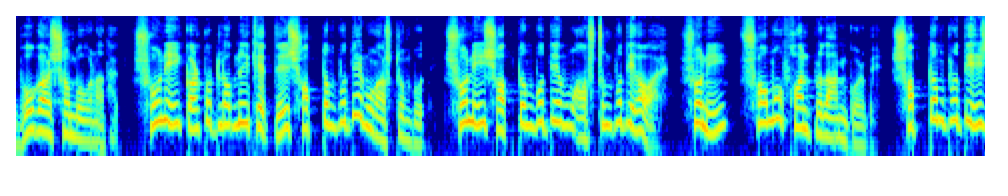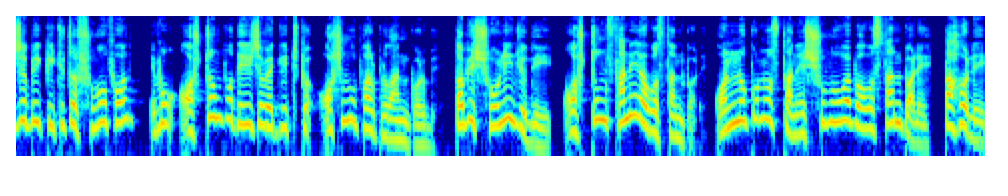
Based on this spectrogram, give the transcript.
ভোগার সম্ভাবনা থাকে। শনি কর্কট লগ্নের ক্ষেত্রে সপ্তমপতি এবং অষ্টমপতি শনি সপ্তমপতি এবং অষ্টমপতি হওয়ায় শনি সম ফল প্রদান করবে। সপ্তমপতি হিসেবে কিছুটা শুভ ফল এবং অষ্টমপতি হিসেবে কিছুটা অশুভ ফল প্রদান করবে। তবে শনি যদি অষ্টম স্থানে অবস্থান করে, অন্য কোনো স্থানে শুভভাবে অবস্থান করে, তাহলে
